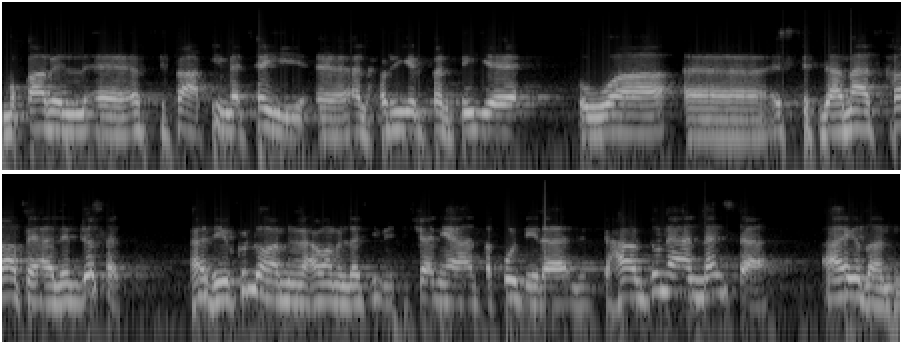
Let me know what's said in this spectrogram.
مقابل آه، ارتفاع قيمتي آه، الحرية الفردية واستخدامات خاطئة للجسد. هذه كلها من العوامل التي بشانها أن تقود إلى الانتحار دون أن ننسى أيضا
